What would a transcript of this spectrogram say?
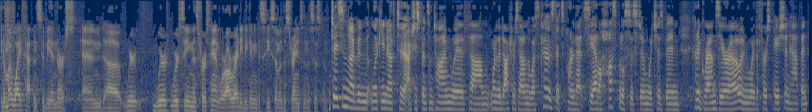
you know, my wife happens to be a nurse, and uh, we're, we're, we're seeing this firsthand. We're already beginning to see some of the strains in the system. Jason and I have been lucky enough to actually spend some time with um, one of the doctors out on the West Coast that's part of that Seattle hospital system, which has been kind of ground zero and where the first patient happened.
